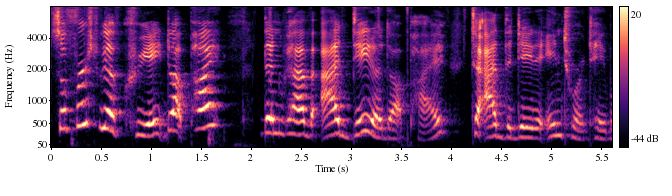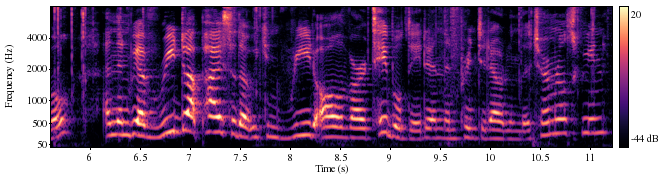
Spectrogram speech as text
So first we have create.py, then we have adddata.py to add the data into our table. And then we have read.py so that we can read all of our table data and then print it out on the terminal screen.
